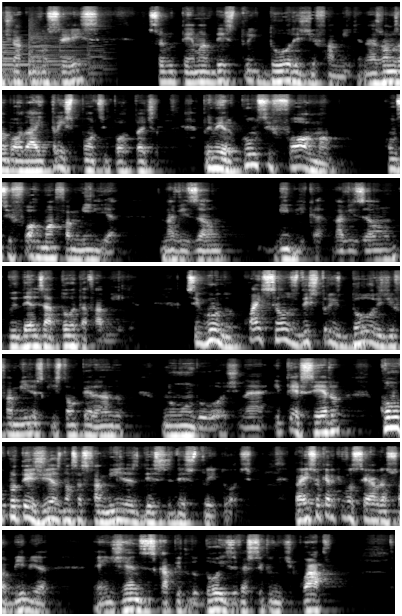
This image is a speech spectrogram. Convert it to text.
compartilhar com vocês sobre o tema destruidores de família. Nós vamos abordar aí três pontos importantes. Primeiro, como se formam, como se forma uma família na visão bíblica, na visão do idealizador da família. Segundo, quais são os destruidores de famílias que estão operando no mundo hoje, né? E terceiro, como proteger as nossas famílias desses destruidores. Para isso, eu quero que você abra a sua Bíblia em Gênesis capítulo 2, versículo 24,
